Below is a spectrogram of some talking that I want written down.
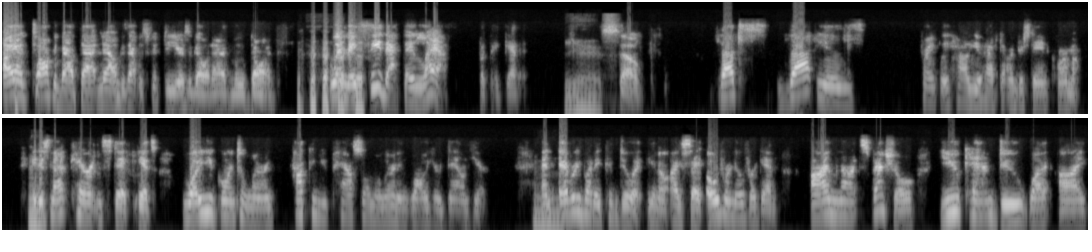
I don't talk about that now because that was 50 years ago and I've moved on. When they see that, they laugh, but they get it. yes. So that's that is frankly how you have to understand karma. It Hmm. is not carrot and stick. It's what are you going to learn? How can you pass on the learning while you're down here? And Mm. everybody can do it. You know, I say over and over again, I'm not special. You can do what I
